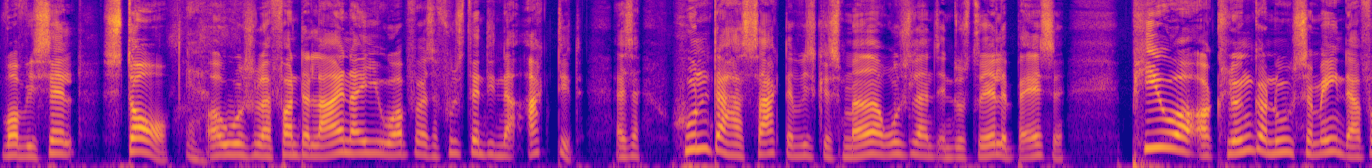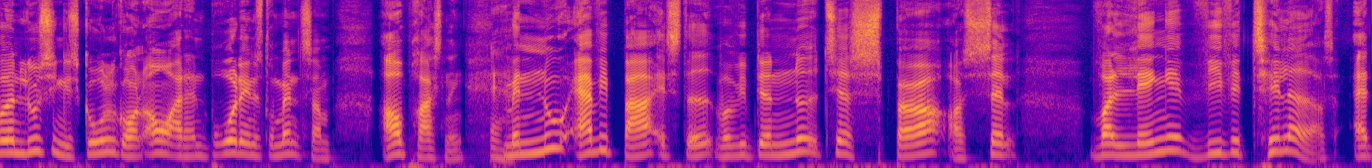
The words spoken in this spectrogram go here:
hvor vi selv står. Ja. Og Ursula von der Leyen og EU opfører sig fuldstændig nøjagtigt. Altså, hun, der har sagt, at vi skal smadre Ruslands industrielle base, piver og klynker nu som en, der har fået en lussing i skolegården over, at han bruger det instrument som afpresning. Ja. Men nu er vi bare et sted, hvor vi bliver nødt til at spørge os selv, hvor længe vi vil tillade os at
